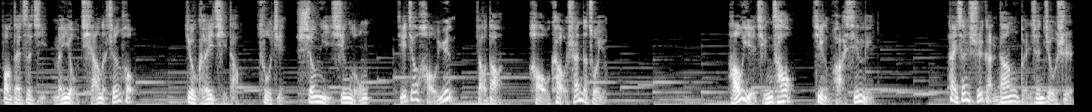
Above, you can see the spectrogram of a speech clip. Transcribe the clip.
放在自己没有墙的身后，就可以起到促进生意兴隆、结交好运、找到好靠山的作用。陶冶情操，净化心灵。泰山石敢当本身就是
